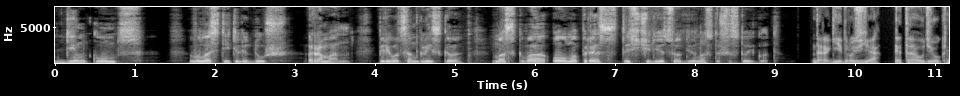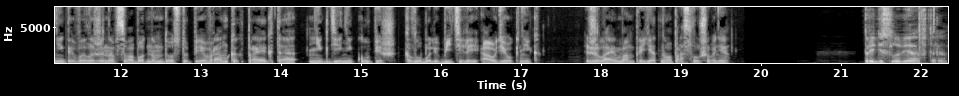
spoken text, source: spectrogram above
Дин Кунц. Властители душ. Роман. Перевод с английского. Москва. Олма Пресс. 1996 год. Дорогие друзья, эта аудиокнига выложена в свободном доступе в рамках проекта «Нигде не купишь» Клуба любителей аудиокниг. Желаем вам приятного прослушивания. Предисловие автора.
